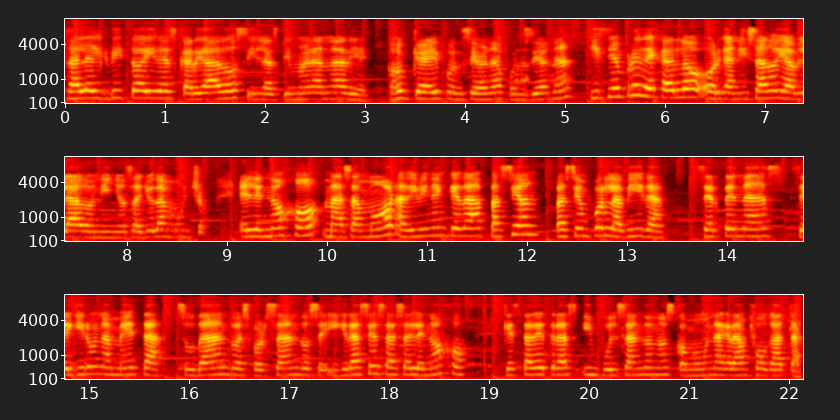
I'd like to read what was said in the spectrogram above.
sale el grito ahí descargado sin lastimar a nadie. Ok, funciona, funciona. Y siempre dejarlo organizado y hablado, niños, ayuda mucho. El enojo más amor, adivinen qué da, pasión, pasión por la vida, ser tenaz, seguir una meta, sudando, esforzándose y gracias a ese enojo que está detrás impulsándonos como una gran fogata,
